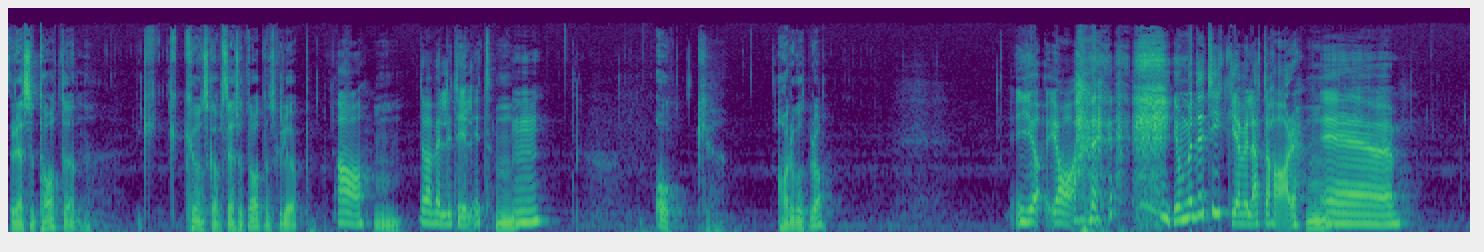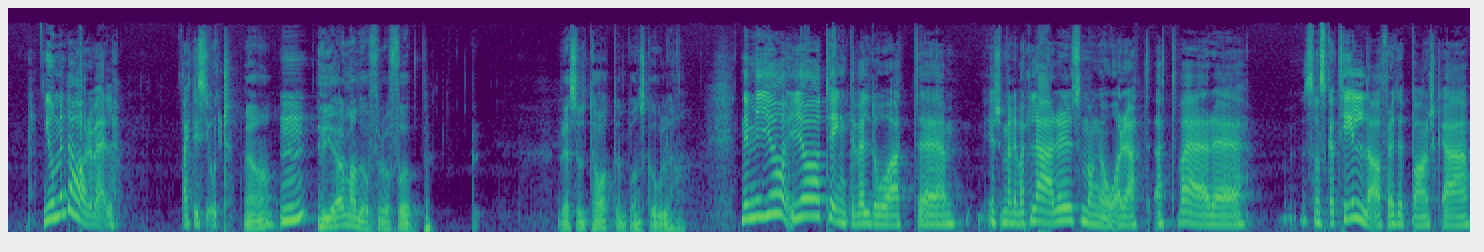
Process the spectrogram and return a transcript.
resultaten, kunskapsresultaten skulle upp. ja, det var väldigt tydligt. Mm. Och har det gått bra? Ja, ja. jo, men det tycker jag väl att det har. Eh, jo, men det har det väl faktiskt gjort. Ja. Mm. Hur gör man då för att få upp resultaten på en skola? Nej, men jag, jag tänkte väl då att, eh, eftersom jag hade varit lärare i så många år, att, att vad är det som ska till då för att ett barn ska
